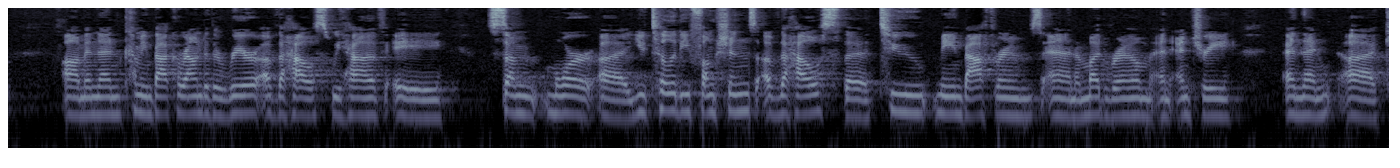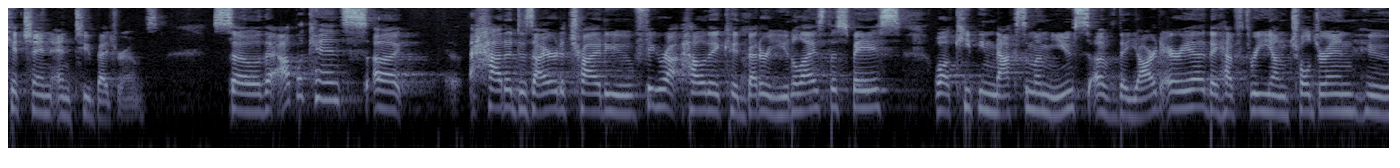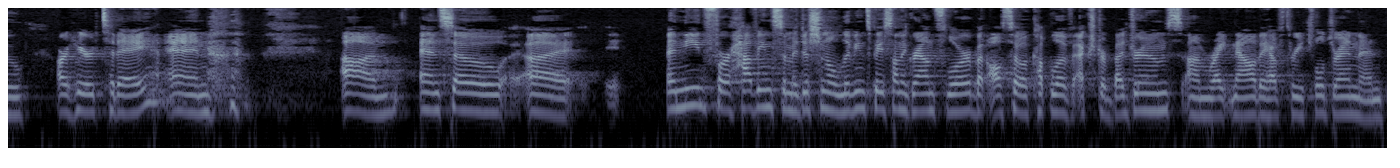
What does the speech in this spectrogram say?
Um, And then coming back around to the rear of the house, we have a some more uh, utility functions of the house, the two main bathrooms and a mudroom and entry, and then uh, kitchen and two bedrooms. So the applicants uh, had a desire to try to figure out how they could better utilize the space while keeping maximum use of the yard area. They have three young children who are here today, and um, and so uh, a need for having some additional living space on the ground floor, but also a couple of extra bedrooms. Um, right now, they have three children and,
